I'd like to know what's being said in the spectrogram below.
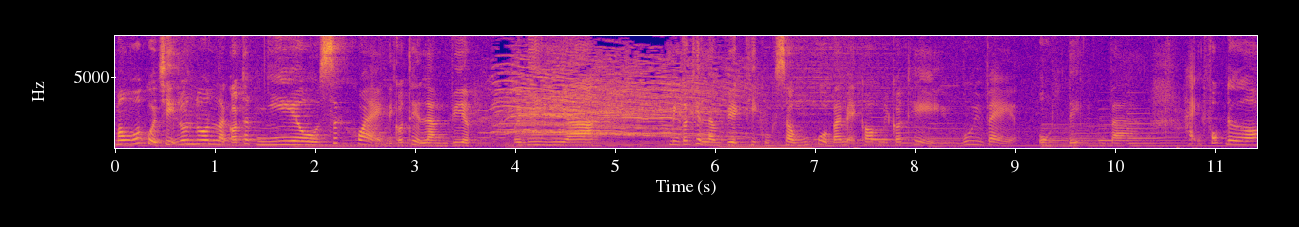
Mong ước của chị luôn luôn là có thật nhiều sức khỏe để có thể làm việc Bởi vì à, mình có thể làm việc thì cuộc sống của ba mẹ con mình có thể vui vẻ, ổn định và hạnh phúc được.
